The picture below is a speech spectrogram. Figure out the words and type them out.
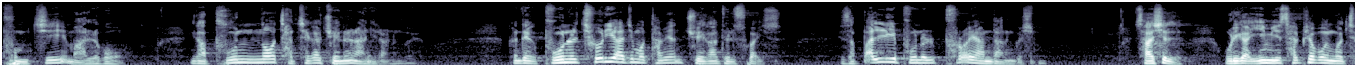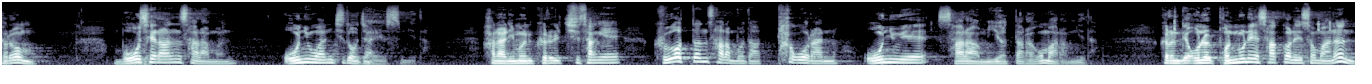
품지 말고. 그러니까 분노 자체가 죄는 아니라는 거예요. 근데 분을 처리하지 못하면 죄가 될 수가 있어요. 그래서 빨리 분을 풀어야 한다는 것입니다. 사실 우리가 이미 살펴본 것처럼 모세라는 사람은 온유한 지도자였습니다. 하나님은 그를 지상의 그 어떤 사람보다 탁월한 온유의 사람이었다라고 말합니다. 그런데 오늘 본문의 사건에서만은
